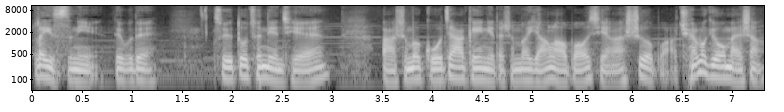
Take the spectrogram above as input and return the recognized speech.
累死你，对不对？所以多存点钱。把什么国家给你的什么养老保险啊、社保啊，全部给我买上，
